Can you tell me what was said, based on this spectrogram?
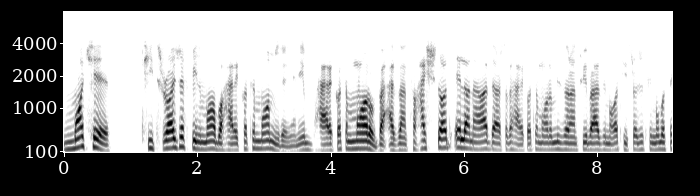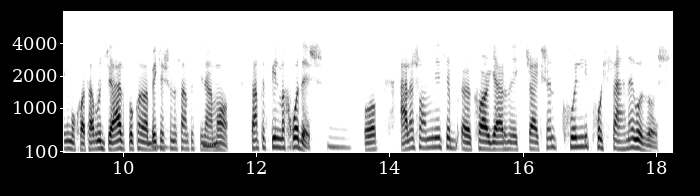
ما که تیتراژ فیلم ها با حرکات ما میره. یعنی حرکات ما رو بعضا تا 80 الی 90 درصد حرکات ما رو می‌ذارن توی بعضی موقع تیتراژ فیلم ها واسه مخاطب رو جذب بکنه و بکشونه سمت سینما. سمت فیلم خودش. خب الان شما می‌بینید که کارگردان Extraction کلی پشت صحنه گذاشت.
